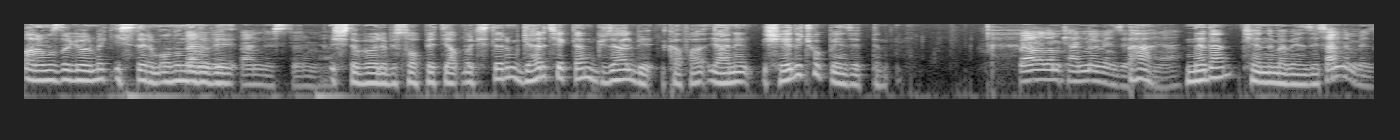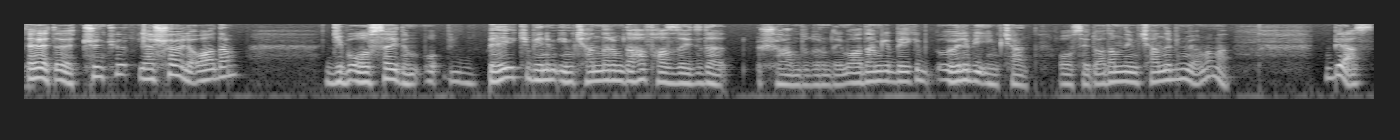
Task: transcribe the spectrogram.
aramızda görmek isterim. Onunla Ben da de, bir ben de isterim ya. işte böyle bir sohbet yapmak isterim. Gerçekten güzel bir kafa. Yani şeye de çok benzettim. Ben o adamı kendime benzettim Ha, ya. neden kendime benzettim? Sen de mi benzettin? Evet evet çünkü ya şöyle o adam gibi olsaydım o, belki benim imkanlarım daha fazlaydı da şu an bu durumdayım. O adam gibi belki öyle bir imkan olsaydı. O adamın da imkanını bilmiyorum ama biraz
